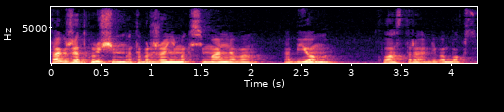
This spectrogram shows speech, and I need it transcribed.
Также отключим отображение максимального объема кластера либо бокса.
